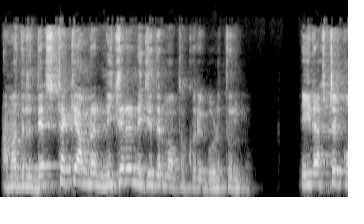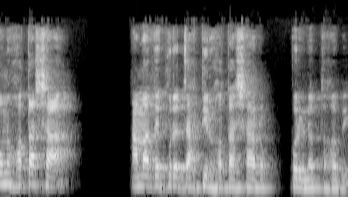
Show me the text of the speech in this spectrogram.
আমাদের দেশটাকে আমরা নিজেরা নিজেদের মতো করে গড়ে তুলব। এই রাষ্ট্রের কোনো হতাশা আমাদের পুরো জাতির হতাশার পরিণত হবে।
